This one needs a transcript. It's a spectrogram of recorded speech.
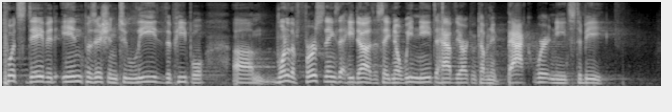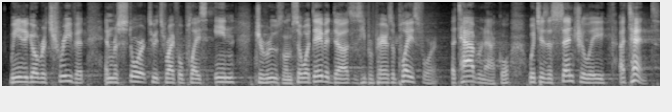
puts David in position to lead the people, um, one of the first things that he does is say, No, we need to have the Ark of the Covenant back where it needs to be. We need to go retrieve it and restore it to its rightful place in Jerusalem. So, what David does is he prepares a place for it a tabernacle, which is essentially a tent.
